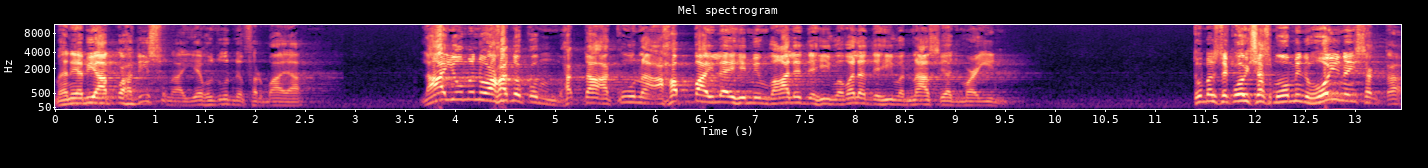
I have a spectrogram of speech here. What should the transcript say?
میں نے ابھی آپ کو حدیث سنائی ہے، حضور نے فرمایا، لا یومن احدکم حتی اکون احبا الیہ من والدہی و ولدہی والناس اجمعین۔ تم سے کوئی شخص مومن ہو ہی نہیں سکتا۔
